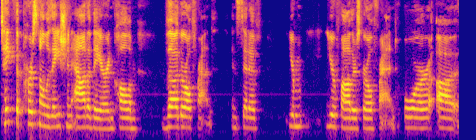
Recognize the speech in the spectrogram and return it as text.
take the personalization out of there and call them the girlfriend instead of your your father's girlfriend or uh,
